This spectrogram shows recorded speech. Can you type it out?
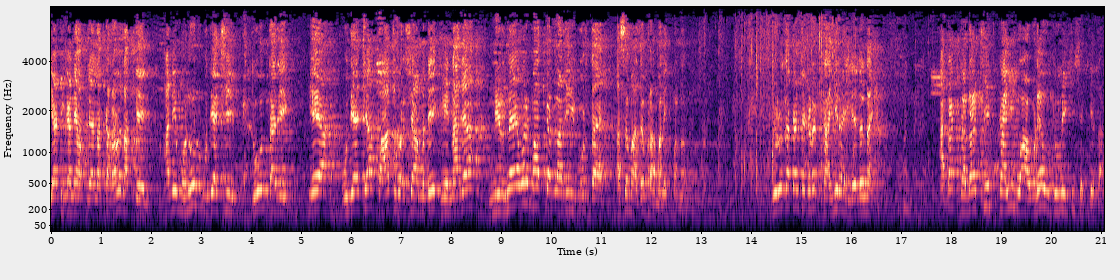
या ठिकाणी आपल्याला करावे लागतील. आणि म्हणून उद्याची दोन तारीख हे उद्याच्या पाच वर्षामध्ये घेणाऱ्या निर्णयावर मात करणारी ही गोष्ट आहे असं माझं प्रामाणिकपणानं विरोधकांच्याकडे काही राहिलेलं नाही. आता कदाचित काही वावड्या उठवण्याची शक्यता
